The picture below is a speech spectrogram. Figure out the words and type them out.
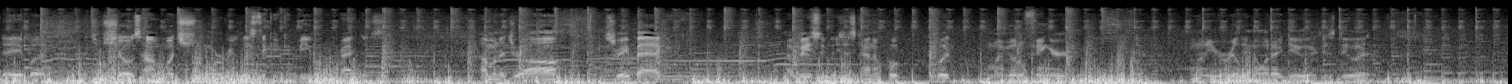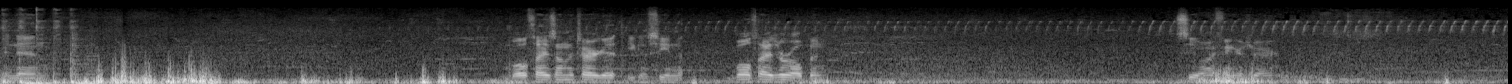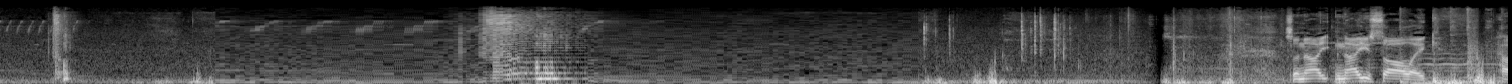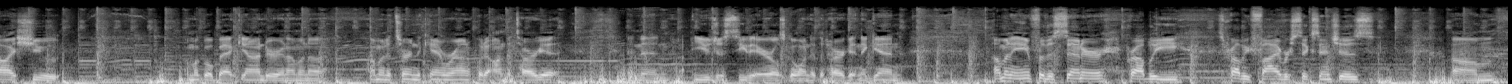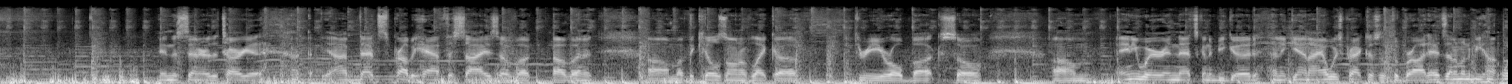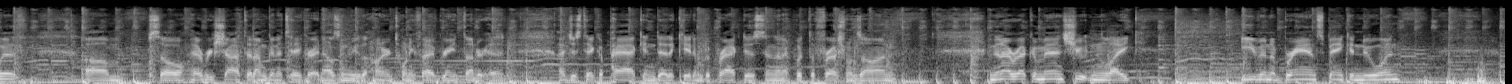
today, but it just shows how much more realistic it can be with practice. I'm gonna draw straight back. I basically just kind of put put my middle finger. I don't even really know what I do. I just do it, and then both eyes on the target. You can see both eyes are open. See my fingers are. So now, now you saw like how I shoot. I'm gonna go back yonder and I'm gonna I'm gonna turn the camera around and put it on the target, and then you just see the arrows go into the target. And again, I'm gonna aim for the center. Probably it's probably five or six inches um, in the center of the target. That's probably half the size of a of a um, of the kill zone of like a three-year-old buck. So um, anywhere in that's going to be good. And again, I always practice with the broadheads that I'm going to be hunting with. Um, so every shot that I'm going to take right now is going to be the 125 grain Thunderhead. I just take a pack and dedicate them to practice, and then I put the fresh ones on. And then I recommend shooting like even a brand spanking new one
